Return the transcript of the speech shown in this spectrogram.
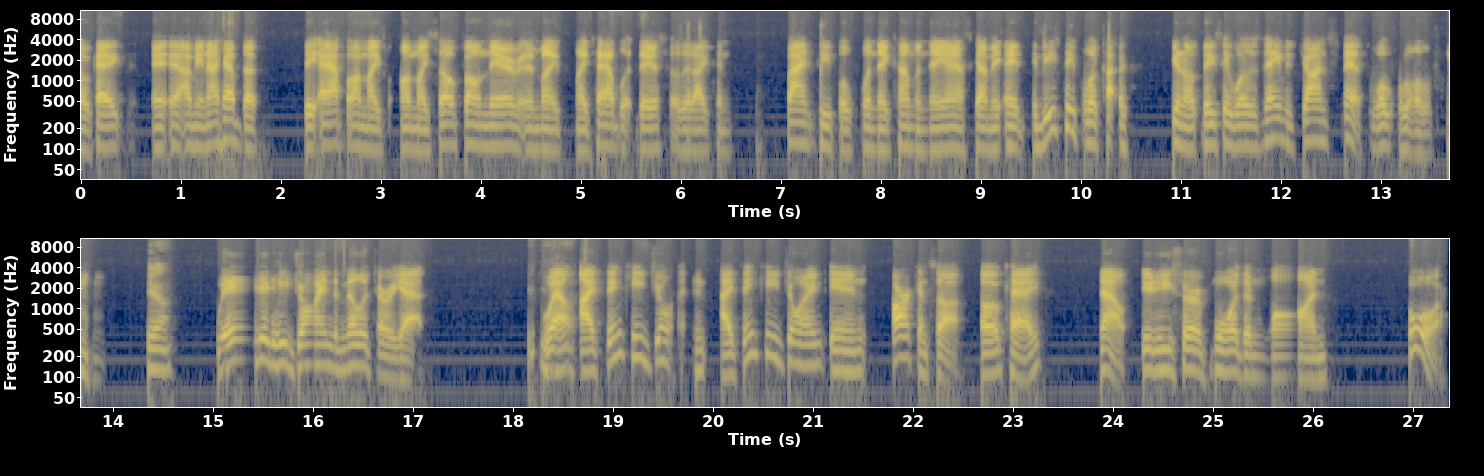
Okay, I, mean, I have the the app on my on my cell phone there and my my tablet there, so that I can find people when they come and they ask. I mean, and, and these people are, you know, they say, "Well, his name is John Smith." Well, well, Yeah. where did he join the military at? Well, I think he joined. I think he joined in Arkansas. Okay. Now, did he serve more than one tour?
